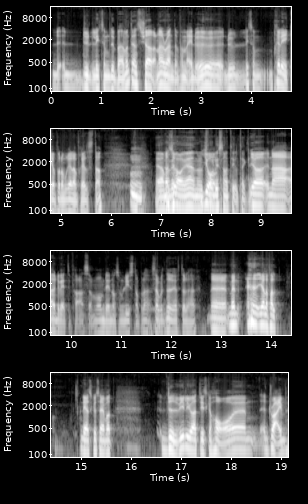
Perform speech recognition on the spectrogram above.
du, du, liksom, du behöver inte ens köra den här ranten för mig. Du, du liksom predikar för de redan frälsta. Mm. Ja men Alltså, vi har ju en eller två ja. lyssnare till tänker jag. Ja, nej, det vet jag fasen om det är någon som lyssnar på det här. Särskilt nu efter det här. Eh, men i alla fall, det jag skulle säga var att du vill ju att vi ska ha eh, Drive,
